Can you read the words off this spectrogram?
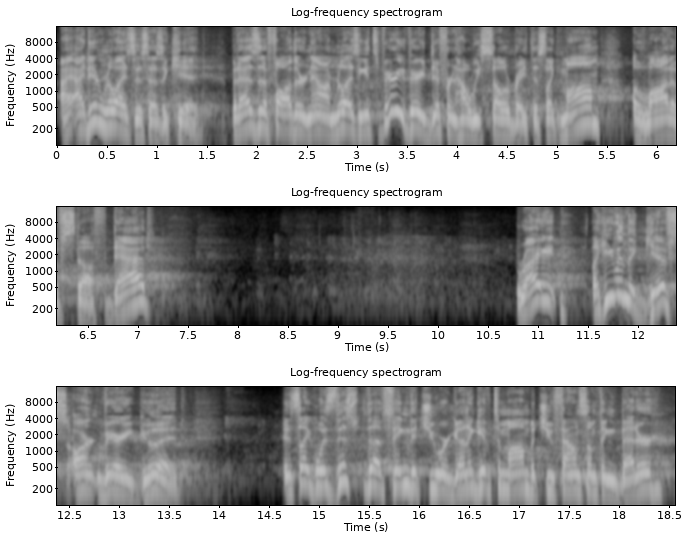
I, I didn't realize this as a kid, but as a father now, I'm realizing it's very, very different how we celebrate this. Like, mom, a lot of stuff. Dad, right? Like, even the gifts aren't very good. It's like, was this the thing that you were gonna give to mom, but you found something better?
